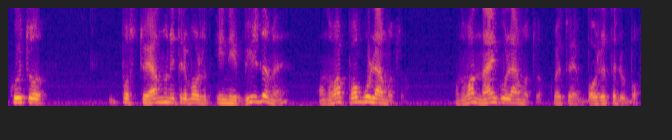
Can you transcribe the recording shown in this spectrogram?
които постоянно ни тревожат. И не виждаме онова по-голямото, онова най-голямото, което е Божията любов,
